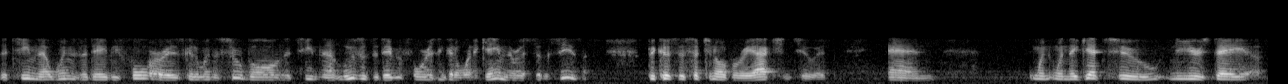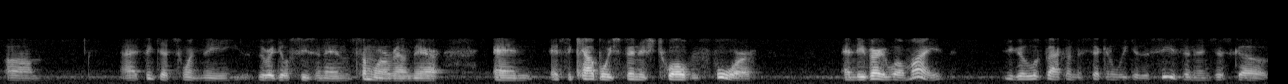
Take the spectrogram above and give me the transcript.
the team that wins the day before is going to win the Super Bowl, and the team that loses the day before isn't going to win a game the rest of the season because there's such an overreaction to it. And when when they get to New Year's Day, um, I think that's when the the regular season ends, somewhere around there. And if the Cowboys finish 12 and four, and they very well might, you to look back on the second week of the season and just go,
